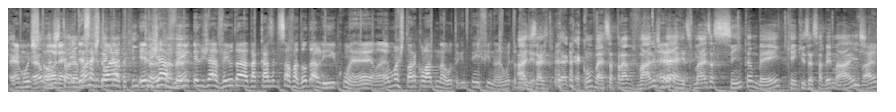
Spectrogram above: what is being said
É, é muita história. É história. E dessa história, encanta, ele, já né? veio, ele já veio da, da casa de Salvador dali com ela. É uma história colada na outra que não tem fim, não. É muita ah, é, é, conversa para vários é. BRs, mas assim também, quem quiser saber mais, Vai,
